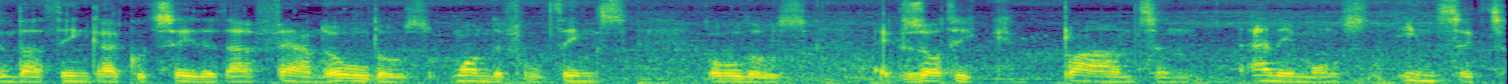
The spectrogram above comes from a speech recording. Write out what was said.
And I think I could say that I found all those wonderful things, all those exotic plants and animals, and insects.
